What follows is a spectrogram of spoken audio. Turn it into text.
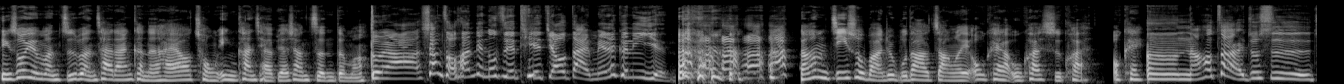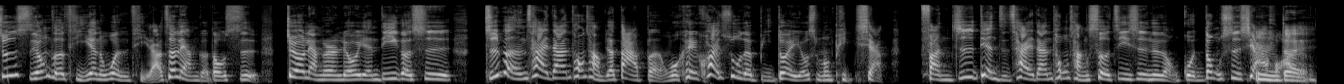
你说原本纸本菜单可能还要重印，看起来比较像真的吗？对啊，像早餐店都直接贴胶带，没得跟你演。然后他们基数本来就不大，涨了也 OK 啦，五块十块 OK。嗯，然后再来就是就是使用者体验的问题啦，这两个都是。就有两个人留言，第一个是纸本菜单通常比较大本，我可以快速的比对有什么品相；反之，电子菜单通常设计是那种滚动式下滑。嗯，对。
